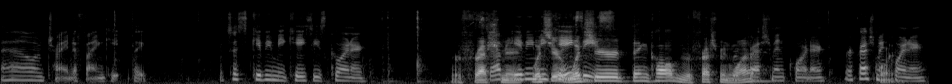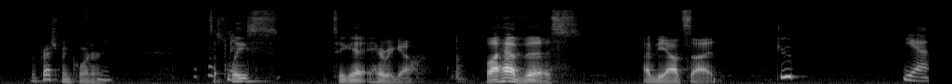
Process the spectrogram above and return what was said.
Oh, I'm trying to find like. It's just giving me Casey's Corner. Refreshment. What's your What's your thing called? Refreshment what? Refreshment Corner. Refreshment Corner. Corner. Refreshment corner. Hmm. It's a place to get. Here we go. Well, I have this. I have the outside. Droop. Yeah.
